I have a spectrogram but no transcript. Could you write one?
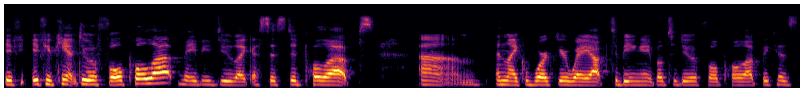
if if you can't do a full pull up, maybe do like assisted pull ups um, and like work your way up to being able to do a full pull up because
